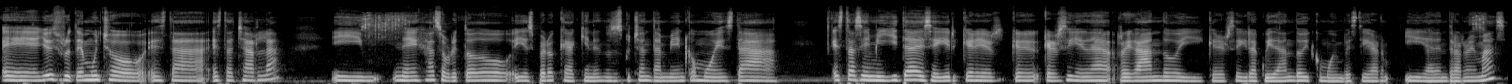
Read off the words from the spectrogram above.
eh, yo disfruté mucho esta, esta charla y me deja sobre todo, y espero que a quienes nos escuchan también, como esta esta semillita de seguir querer, querer, seguir regando y querer seguirla cuidando y como investigar y adentrarme más.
